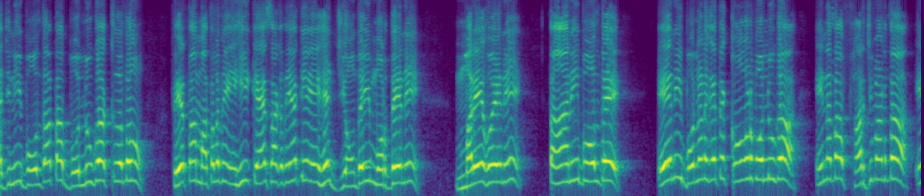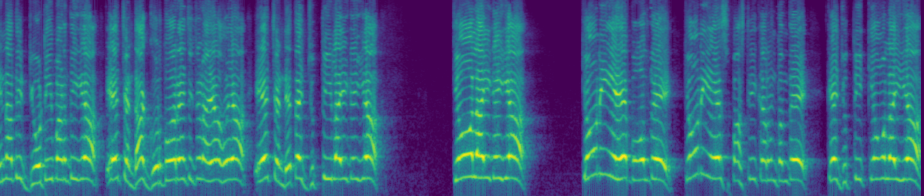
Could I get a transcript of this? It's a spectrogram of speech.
ਅੱਜ ਨਹੀਂ ਬੋਲਦਾ, ਤਾਂ ਬੋਲੂਗਾ ਕਦੋਂ? ਫਿਰ ਤਾਂ ਮਤਲਬ ਇਹੀ ਕਹਿ ਸਕਦੇ ਆ ਕਿ ਇਹ ਜਿਉਂਦੇ ਹੀ ਮੁਰਦੇ ਨੇ, ਮਰੇ ਹੋਏ ਨੇ, ਤਾਂ ਨਹੀਂ ਬੋਲਦੇ। ਇਹ ਨਹੀਂ ਬੋਲਣਗੇ ਤੇ ਕੌਣ ਬੋਲੂਗਾ? ਇਹਨਾਂ ਦਾ ਫਰਜ਼ ਬਣਦਾ, ਇਹਨਾਂ ਦੀ ਡਿਊਟੀ ਬਣਦੀ ਆ। ਇਹ ਝੰਡਾ ਗੁਰਦੁਆਰਿਆਂ 'ਚ ਚੜਾਇਆ ਹੋਇਆ, ਇਹ ਝੰਡੇ ਤੇ ਜੁੱਤੀ ਲਾਈ ਗਈ ਆ। ਕਿਉਂ ਲਾਈ ਗਈ ਆ? ਕਿਉਂ ਨਹੀਂ ਇਹ ਬੋਲਦੇ? ਕਿਉਂ ਨਹੀਂ ਇਹ ਸਪਸ਼ਟੀਕਰਨ ਦਿੰਦੇ ਕਿ ਜੁੱਤੀ ਕਿਉਂ ਲਾਈ ਆ?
